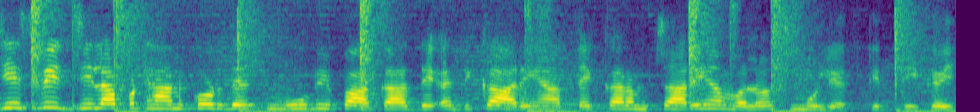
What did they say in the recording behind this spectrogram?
ਜਿਸ ਵਿੱਚ ਜ਼ਿਲ੍ਹਾ ਪਠਾਨਕੋਟ ਦੇ ਸਮੂਹ ਵਿਭਾਗਾਂ ਦੇ ਅਧਿਕਾਰੀਆਂ ਅਤੇ ਕਰਮਚਾਰੀਆਂ ਵੱਲੋਂ ਸ਼ਮੂਲੀਅਤ ਕੀਤੀ ਗਈ।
